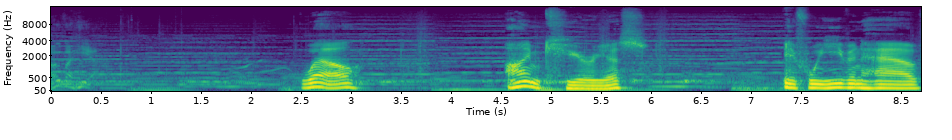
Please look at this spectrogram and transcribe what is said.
Over here. Well, I'm curious if we even have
